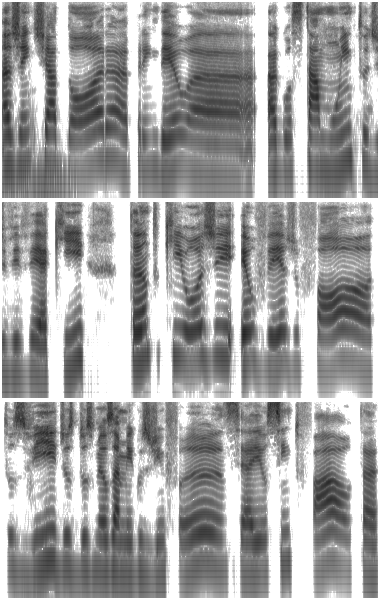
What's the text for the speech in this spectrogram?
a gente adora, aprendeu a, a gostar muito de viver aqui. Tanto que hoje eu vejo fotos, vídeos dos meus amigos de infância, eu sinto falta.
